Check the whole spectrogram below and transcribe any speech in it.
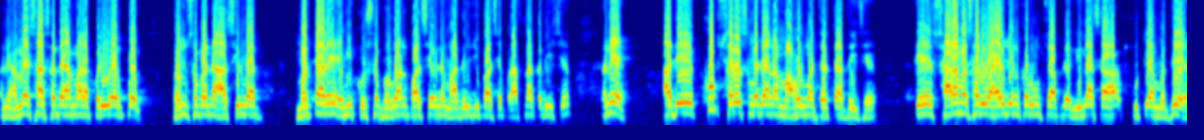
અને હંમેશા સદાય અમારા પરિવાર ઉપર બ્રહ્મ સમાજના આશીર્વાદ મળતા રહે એવી કૃષ્ણ ભગવાન પાસે અને મહાદેવજી પાસે પ્રાર્થના કરી છે. અને આજે ખૂબ સરસ મજાના માહોલમાં ચર્ચા થઈ છે. કે સારામાં સારું આયોજન કરવું છે આપણે લીલાસા કુટિયા મધ્યે.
